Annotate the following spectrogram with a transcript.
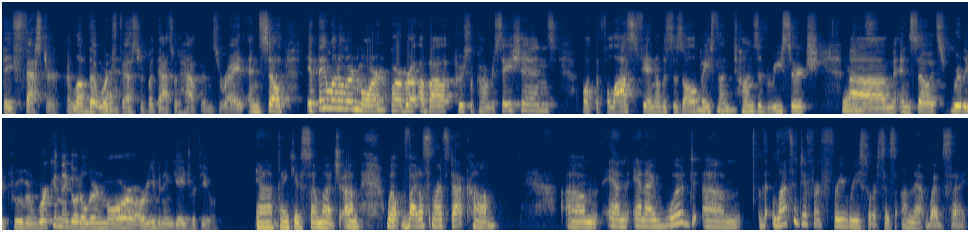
they fester. I love that word yeah. fester, but that's what happens, right? And so, if they want to learn more, Barbara, about crucial conversations, about the philosophy, I know this is all based mm-hmm. on tons of research, yes. um, and so it's really proven. Where can they go to learn more or even engage with you? Yeah, thank you so much. Um, well, vitalsmarts.com. Um, and and I would um, lots of different free resources on that website,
